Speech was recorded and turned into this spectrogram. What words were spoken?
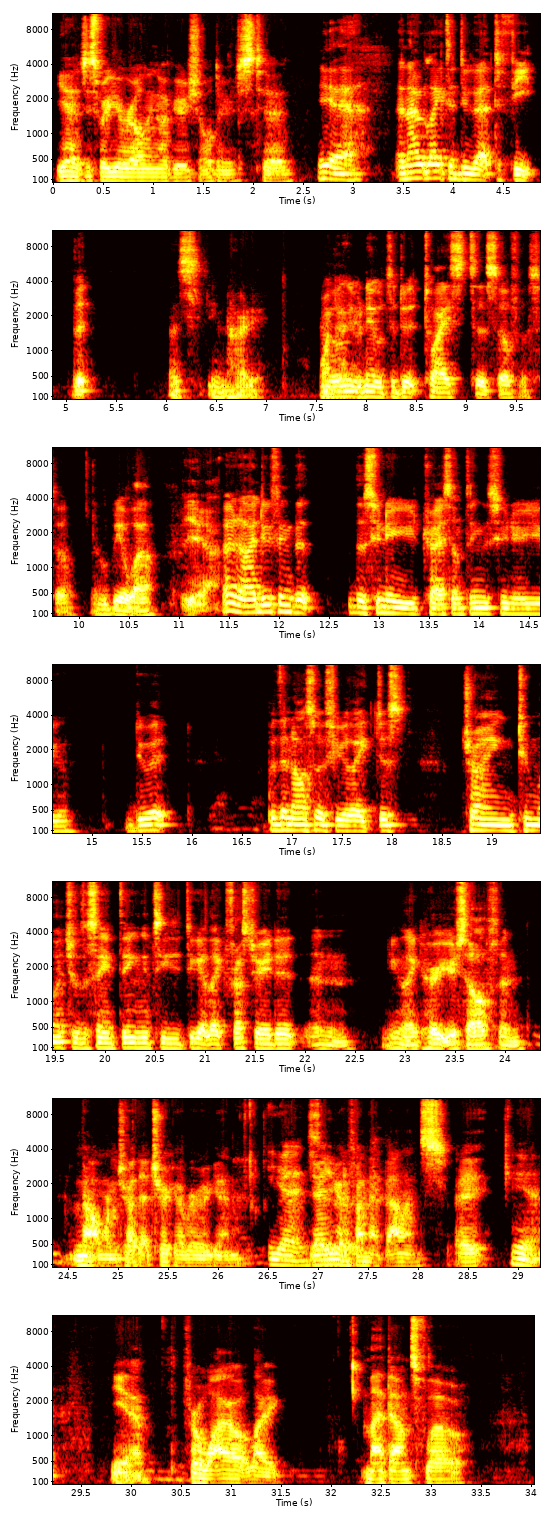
yeah just where you're rolling over your shoulders to Yeah, and I would like to do that to feet, but that's even harder. I've only been able to do it twice to the sofa, so it'll be a while. yeah I don't know. I do think that the sooner you try something, the sooner you do it. But then also, if you're like just trying too much of the same thing, it's easy to get like frustrated and you can like hurt yourself and not want to try that trick ever again yeah. yeah you gotta find that balance right Yeah. Yeah. For a while, like my bounce flow,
